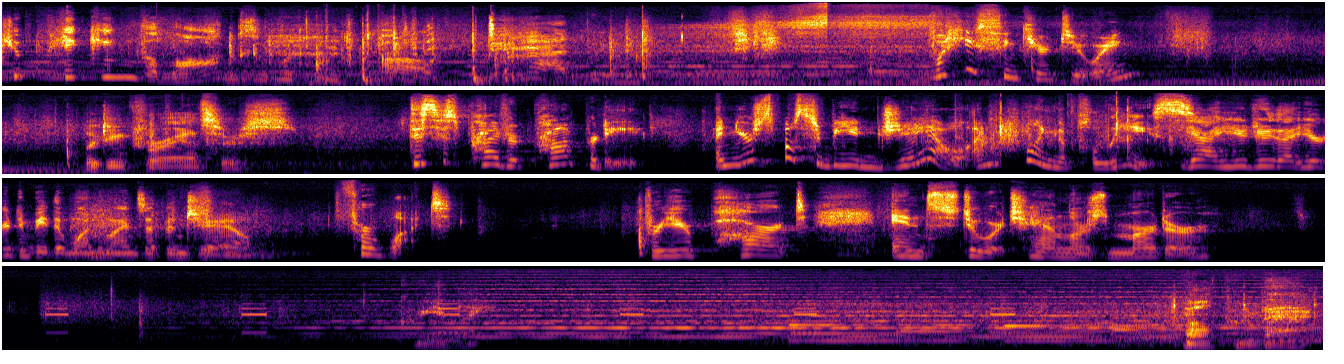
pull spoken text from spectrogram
you picking the lock? What does it look like? Oh, Tad. What do you think you're doing? Looking for answers. This is private property, and you're supposed to be in jail. I'm calling the police. Yeah, you do that, you're going to be the one who ends up in jail. For what? For your part in Stuart Chandler's murder. Greenlee. Welcome back.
